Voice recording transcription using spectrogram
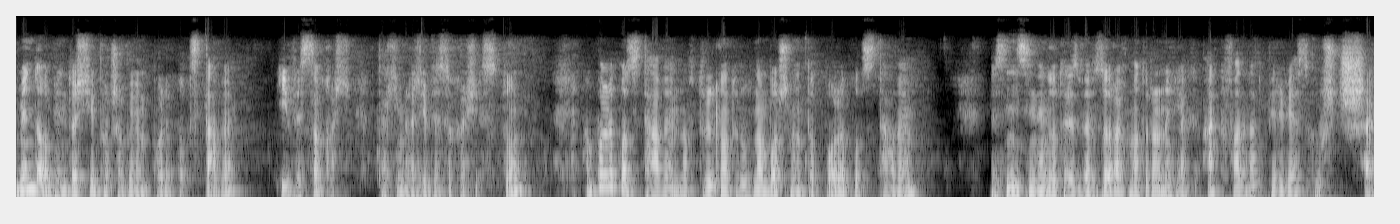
My do objętości potrzebujemy pole podstawy i wysokość. W takim razie wysokość jest tu, a pole podstawy, no w trójkąt równoboczny, to pole podstawy jest nic innego, to jest we wzorach maturalnych jak a kwadrat pierwiastków z 3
